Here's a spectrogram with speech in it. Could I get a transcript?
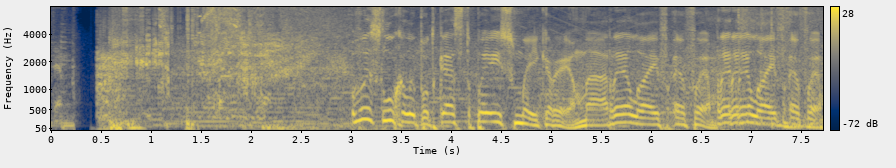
темп. Ви слухали подкаст Пейсмейкери на Relife FM. Relife FM.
